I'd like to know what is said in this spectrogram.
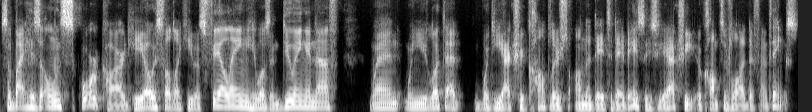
So by his own scorecard, he always felt like he was failing, he wasn't doing enough. When when you looked at what he actually accomplished on a day-to-day basis, he actually accomplished a lot of different things.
